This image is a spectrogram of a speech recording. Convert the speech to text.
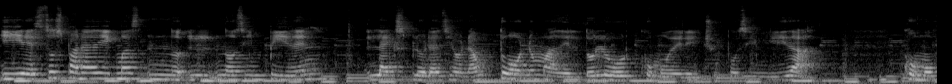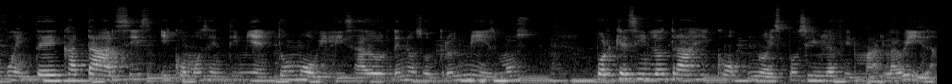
Y estos paradigmas nos impiden la exploración autónoma del dolor como derecho y posibilidad, como fuente de catarsis y como sentimiento movilizador de nosotros mismos, porque sin lo trágico no es posible afirmar la vida.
